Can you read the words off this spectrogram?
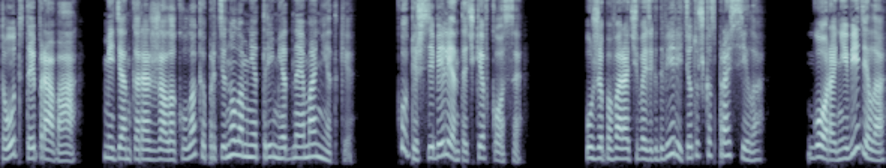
«Тут ты права». Медянка разжала кулак и протянула мне три медные монетки. «Купишь себе ленточки в косы». Уже поворачиваясь к двери, тетушка спросила. «Гора не видела?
